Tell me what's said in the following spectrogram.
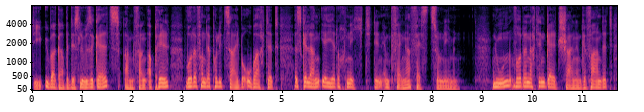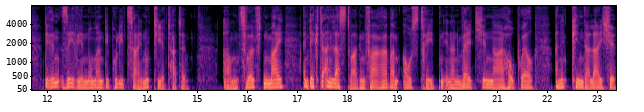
Die Übergabe des Lösegelds Anfang April wurde von der Polizei beobachtet. Es gelang ihr jedoch nicht, den Empfänger festzunehmen. Nun wurde nach den Geldscheinen gefahndet, deren Seriennummern die Polizei notiert hatte. Am 12. Mai entdeckte ein Lastwagenfahrer beim Austreten in einem Wäldchen nahe Hopewell eine Kinderleiche,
